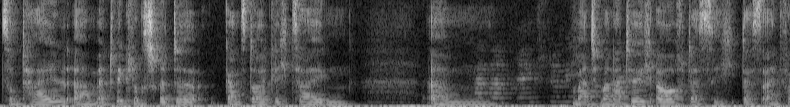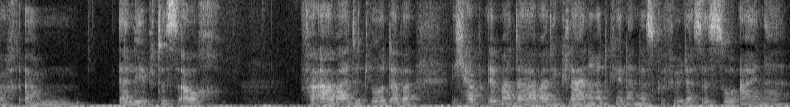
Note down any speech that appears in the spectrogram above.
zum Teil ähm, Entwicklungsschritte ganz deutlich zeigen. Ähm, manchmal natürlich auch, dass sich das einfach ähm, Erlebtes auch verarbeitet wird, aber ich habe immer da bei den kleineren Kindern das Gefühl, das ist so eine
